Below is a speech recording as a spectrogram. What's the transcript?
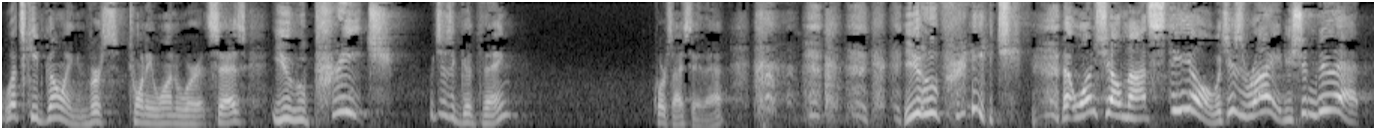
Let's keep going in verse 21 where it says, You who preach, which is a good thing. Of course, I say that. you who preach that one shall not steal, which is right. You shouldn't do that.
